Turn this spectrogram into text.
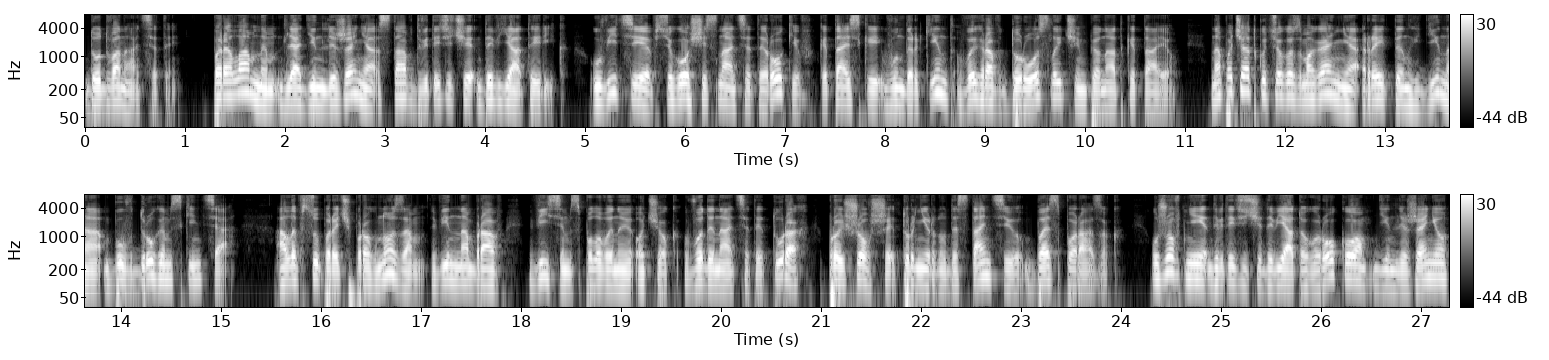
до 12. Переламним для Дін Ліженя став 2009 рік. У віці всього 16 років китайський вундеркінд виграв дорослий чемпіонат Китаю. На початку цього змагання рейтинг Діна був другим з кінця, але всупереч прогнозам він набрав 8,5 очок в 11 турах, пройшовши турнірну дистанцію без поразок. У жовтні 2009 року Дін Ліженю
